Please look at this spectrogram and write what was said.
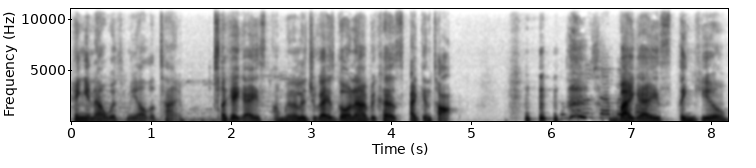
hanging out with me all the time. Okay, guys, I'm going to let you guys go now because I can talk. Bye, guys. Thank you.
